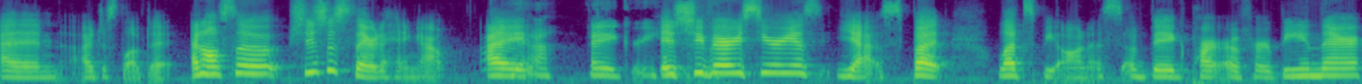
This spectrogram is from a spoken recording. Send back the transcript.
And I just loved it. And also, she's just there to hang out. I yeah, I agree. is she very serious? Yes, but let's be honest. A big part of her being there,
